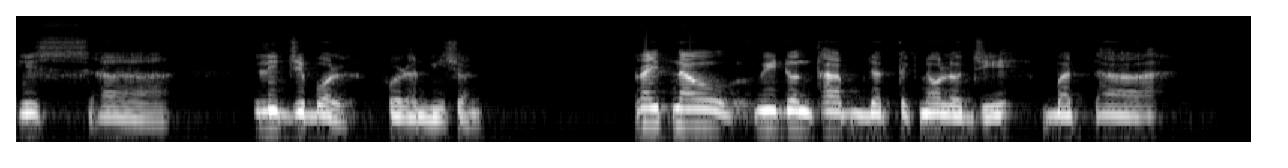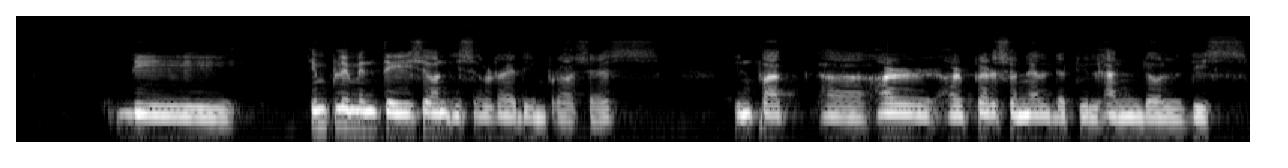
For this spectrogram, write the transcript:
is uh, eligible for admission. Right now, we don't have the technology, but uh, the implementation is already in process. In fact, uh, our, our personnel that will handle this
